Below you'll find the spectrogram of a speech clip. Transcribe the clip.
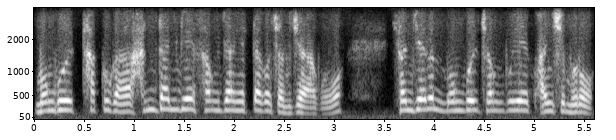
몽골 탁구가 한 단계 성장했다고 전제하고 현재는 몽골 정부의 관심으로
